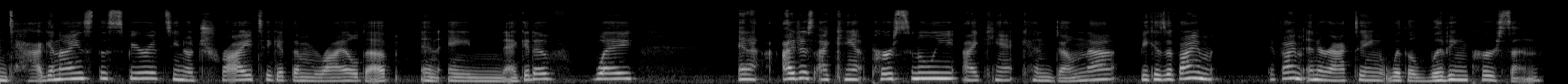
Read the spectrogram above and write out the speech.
antagonize the spirits, you know, try to get them riled up in a negative way and I just I can't personally I can't condone that because if I'm if I'm interacting with a living person,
